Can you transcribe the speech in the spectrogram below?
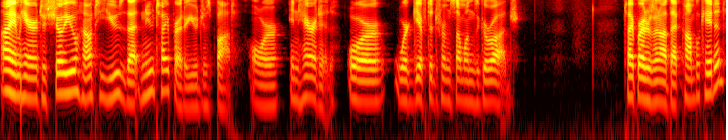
I am here to show you how to use that new typewriter you just bought, or inherited, or were gifted from someone's garage. Typewriters are not that complicated,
